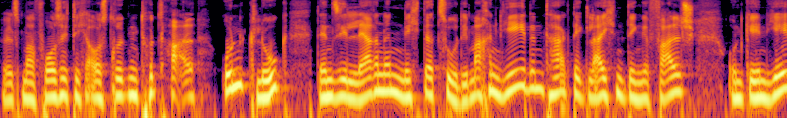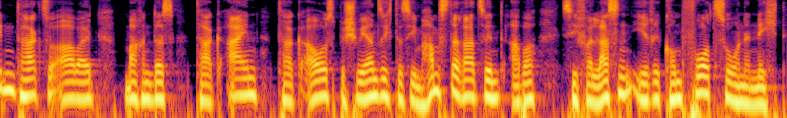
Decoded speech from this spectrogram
will es mal vorsichtig ausdrücken, total unklug, denn sie lernen nicht dazu. Die machen jeden Tag die gleichen Dinge falsch und gehen jeden Tag zur Arbeit, machen das Tag ein, Tag aus, beschweren sich, dass sie im Hamsterrad sind, aber sie verlassen ihre Komfortzone nicht.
